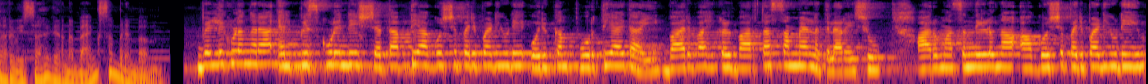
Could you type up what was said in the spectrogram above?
സർവീസ് സഹകരണ ബാങ്ക് സംരംഭം. വെള്ളിക്കുളങ്ങര എൽ പി സ്കൂളിന്റെ ശതാബ്ദി ആഘോഷ പരിപാടിയുടെ ഒരുക്കം പൂർത്തിയായതായി ഭാരവാഹികൾ വാർത്താ സമ്മേളനത്തിൽ അറിയിച്ചു. ആറുമാസം നീളുന്ന ആഘോഷ പരിപാടിയുടെയും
